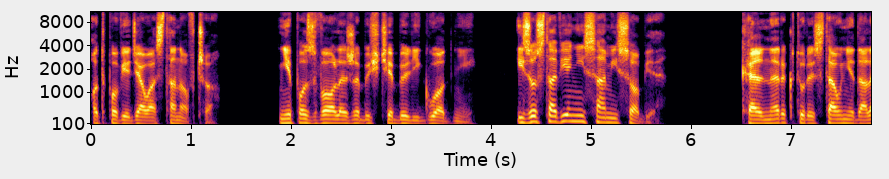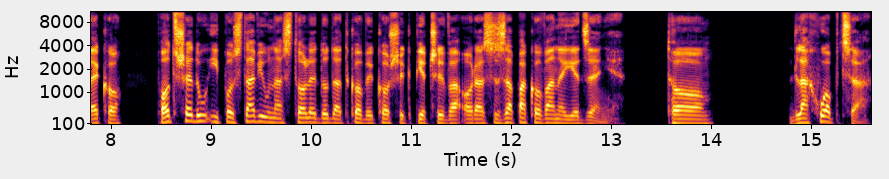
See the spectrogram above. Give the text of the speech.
odpowiedziała stanowczo. Nie pozwolę, żebyście byli głodni i zostawieni sami sobie. Kelner, który stał niedaleko, podszedł i postawił na stole dodatkowy koszyk pieczywa oraz zapakowane jedzenie. To dla chłopca,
